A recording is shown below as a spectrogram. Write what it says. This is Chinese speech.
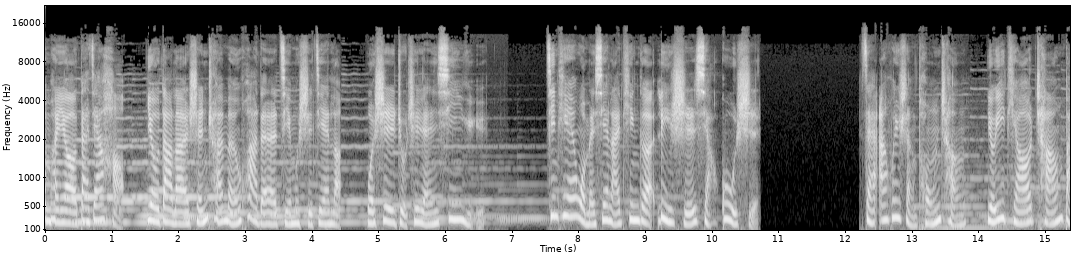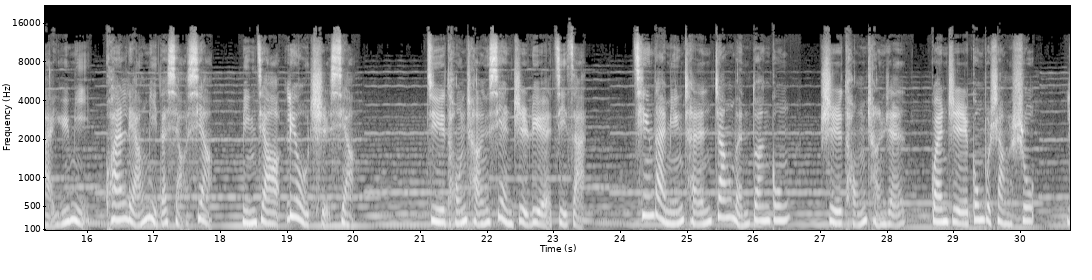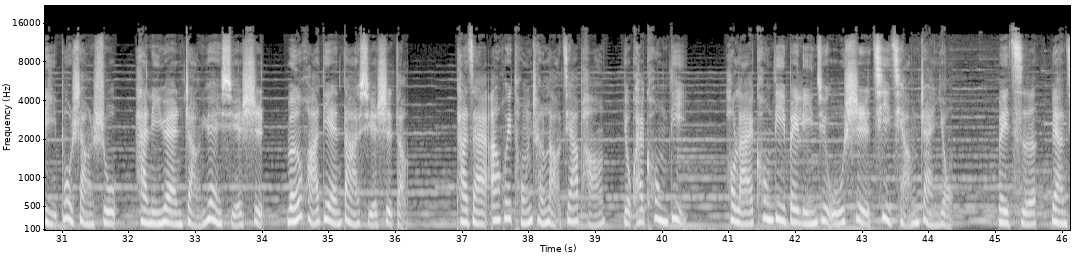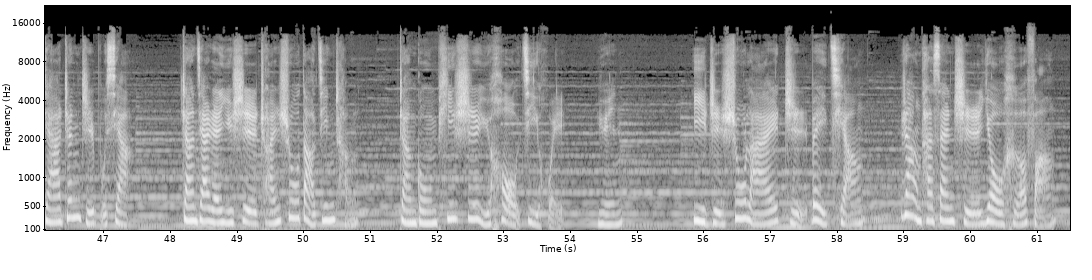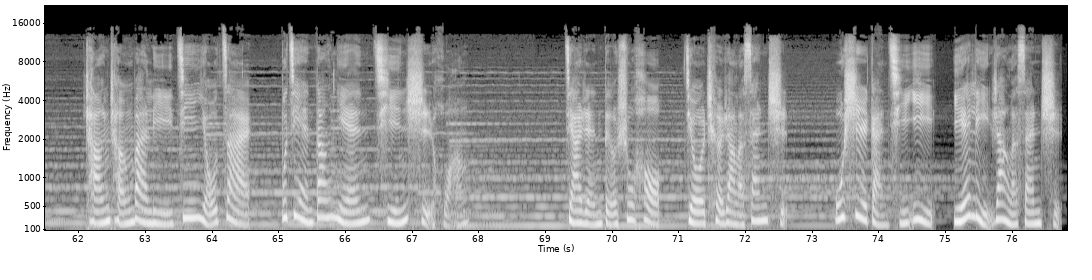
听众朋友，大家好！又到了神传文化的节目时间了，我是主持人心雨。今天我们先来听个历史小故事。在安徽省桐城，有一条长百余米、宽两米的小巷，名叫六尺巷。据《桐城县志略》记载，清代名臣张文端公是桐城人。官至工部尚书、礼部尚书、翰林院掌院学士、文华殿大学士等。他在安徽桐城老家旁有块空地，后来空地被邻居吴氏砌墙占用，为此两家争执不下。张家人于是传书到京城，张公批诗于后寄回，云：“一纸书来只为墙。”让他三尺又何妨？长城万里今犹在，不见当年秦始皇。家人得书后，就撤让了三尺。吴氏感其意，也礼让了三尺。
